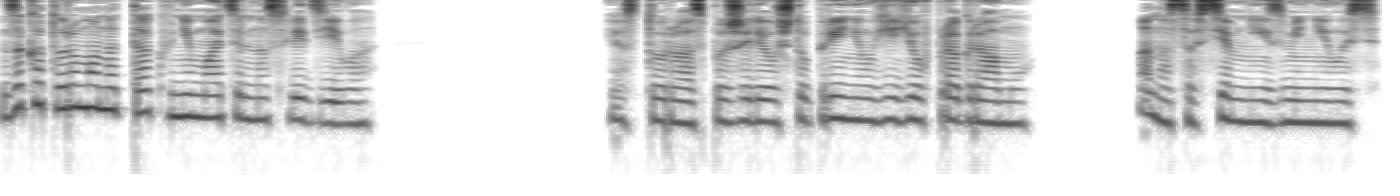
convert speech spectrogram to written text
за которым она так внимательно следила. Я сто раз пожалел, что принял ее в программу. Она совсем не изменилась.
